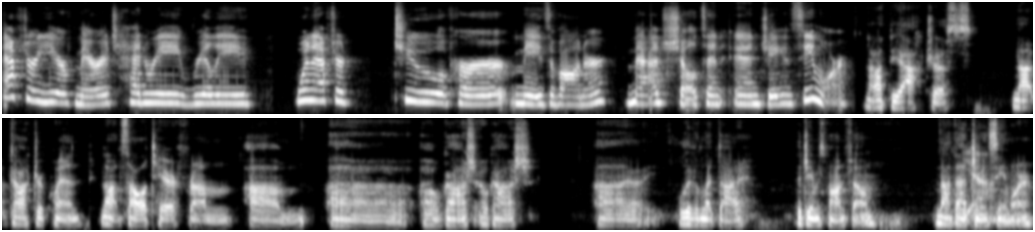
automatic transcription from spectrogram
after a year of marriage, Henry really went after two of her maids of honor, Madge Shelton and Jane Seymour. Not the actress. Not Dr. Quinn. Not Solitaire from um uh oh gosh, oh gosh. Uh Live and Let Die. The James Bond film. Not that Yeah. Jane Seymour.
